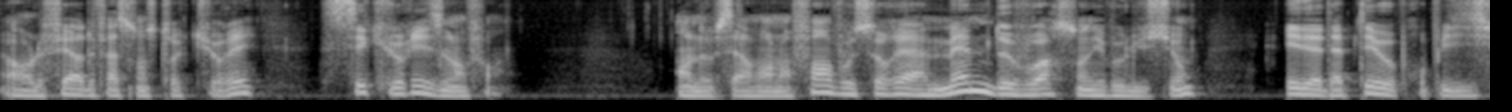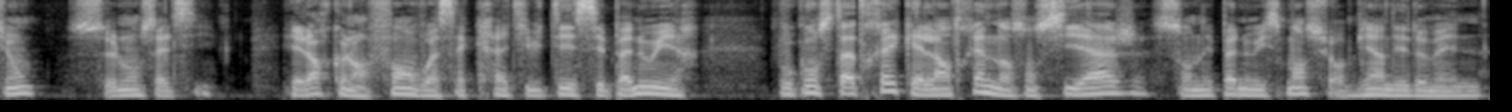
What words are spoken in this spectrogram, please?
Or, le faire de façon structurée sécurise l'enfant. En observant l'enfant, vous serez à même de voir son évolution et d'adapter vos propositions selon celle-ci. Et alors que l'enfant voit sa créativité s'épanouir, vous constaterez qu'elle entraîne dans son sillage son épanouissement sur bien des domaines.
